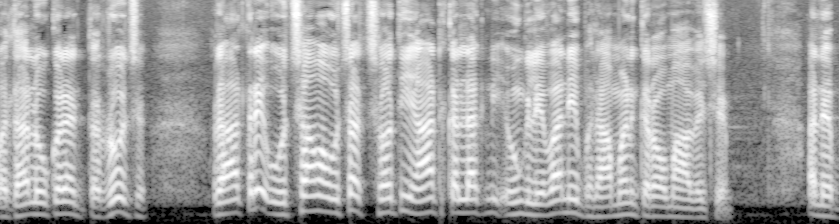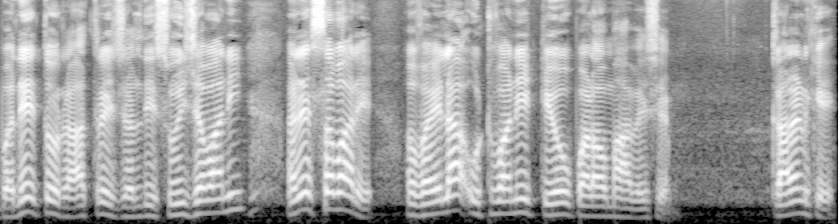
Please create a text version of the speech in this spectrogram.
બધા લોકોને દરરોજ રાત્રે ઓછામાં ઓછા છ થી આઠ કલાકની ઊંઘ લેવાની ભલામણ કરવામાં આવે છે. અને બને તો રાત્રે જલ્દી સૂઈ જવાની અને સવારે વહેલા ઉઠવાની ટેવ પાડવામાં આવે છે. કારણ કે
